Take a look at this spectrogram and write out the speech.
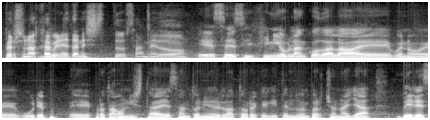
Personaje Bai. benetan existitu zen edo... Ez, ez, Higinio Blanco dala, e, bueno, e, gure e, protagonista ez, Antonio de la Torrek egiten duen pertsonaia, berez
